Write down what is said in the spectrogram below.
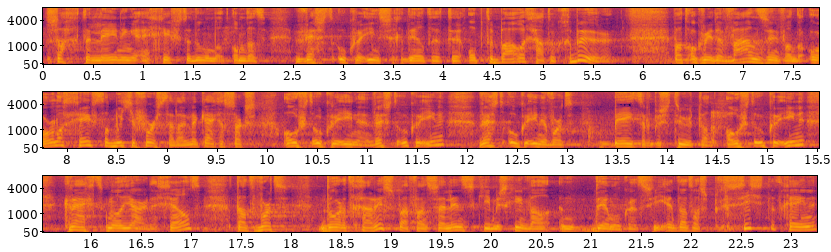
zachte leningen en giften doen... om dat, om dat West-Oekraïnse gedeelte te, op te bouwen. Gaat ook gebeuren. Wat ook weer de waanzin van de oorlog geeft, dat moet je je voorstellen. We krijgen straks Oost-Oekraïne en West-Oekraïne. West-Oekraïne wordt beter bestuurd dan Oost-Oekraïne. Krijgt miljarden geld. Dat wordt door het charisma van Zelensky misschien wel een democratie. En dat was precies datgene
